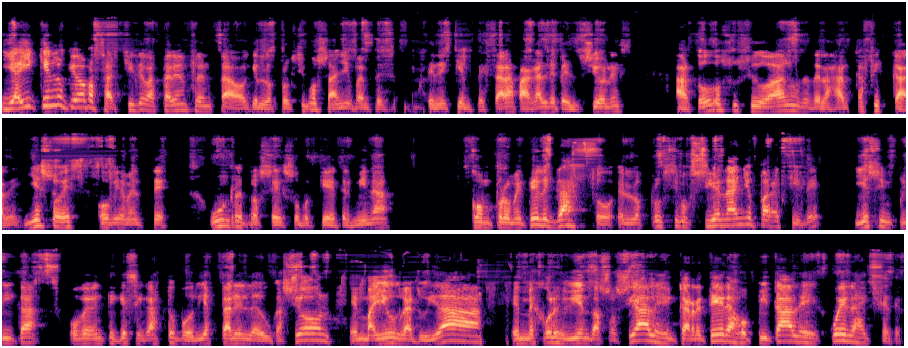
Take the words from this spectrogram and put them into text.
Y ahí, ¿qué es lo que va a pasar? Chile va a estar enfrentado a que en los próximos años va a, tener que empezar a pagarle pensiones a todos sus ciudadanos desde las arcas fiscales. Y eso es, obviamente, un retroceso porque determina comprometer gasto en los próximos 100 años para Chile y eso implica, obviamente, que ese gasto podría estar en la educación, en mayor gratuidad, en mejores viviendas sociales, en carreteras, hospitales, escuelas, etc.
